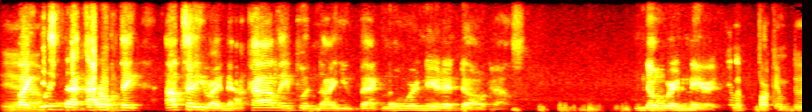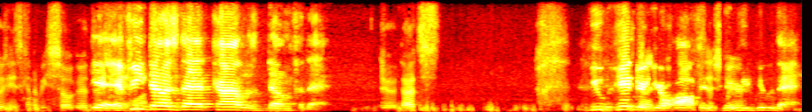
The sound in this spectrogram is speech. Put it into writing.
Yeah. Like it's not. I don't think. I'll tell you right now, Kyle ain't putting Aiyuk back nowhere near that doghouse. Nowhere near it. He's gonna fucking dude. He's gonna be so good. Yeah, if he year. does that, Kyle is dumb for that. dude, that's You hinder your offense when you do that.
